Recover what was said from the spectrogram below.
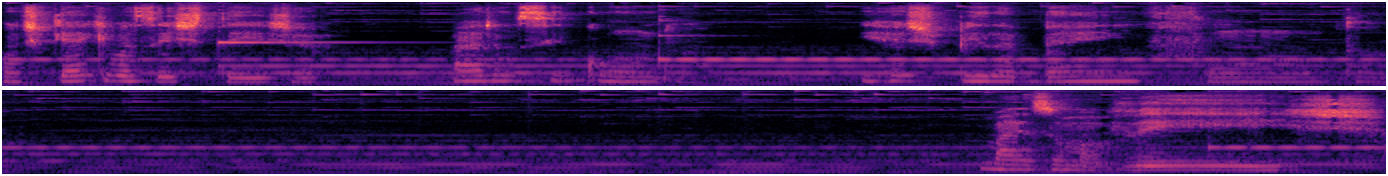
Onde quer que você esteja, pare um segundo e respira bem fundo. Mais uma vez.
